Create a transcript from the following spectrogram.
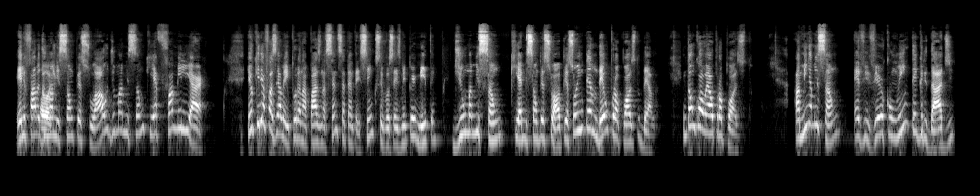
Ele fala de uma missão pessoal, de uma missão que é familiar. Eu queria fazer a leitura na página 175, se vocês me permitem, de uma missão que é missão pessoal. A pessoa entendeu o propósito dela. Então, qual é o propósito? A minha missão é viver com integridade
